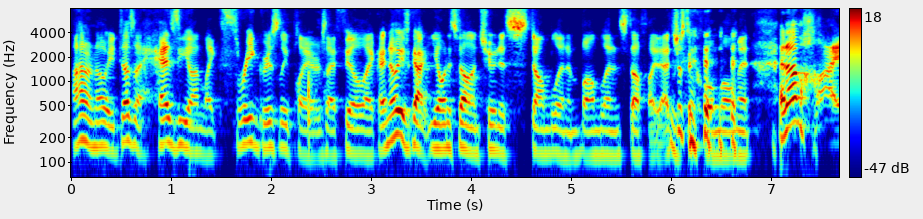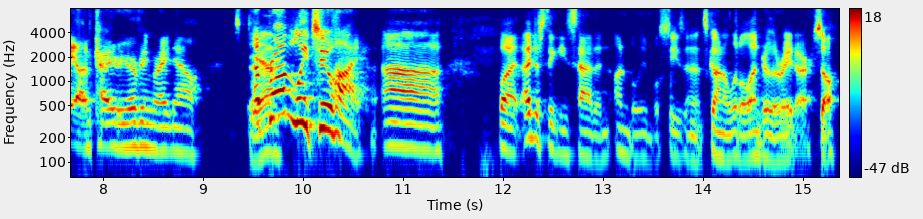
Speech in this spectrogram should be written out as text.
I don't know he does a hezzy on like three Grizzly players. I feel like I know he's got Jonas Valanciunas stumbling and bumbling and stuff like that. It's just a cool moment, and I'm high on Kyrie Irving right now. Uh, Yeah. probably too high, uh, but I just think he's had an unbelievable season. It's gone a little under the radar, so I'll go,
